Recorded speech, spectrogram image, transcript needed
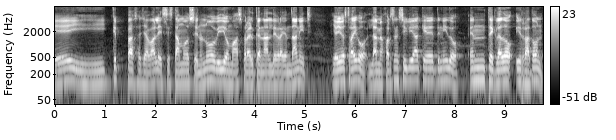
Hey, ¿qué pasa chavales? Estamos en un nuevo vídeo más para el canal de Brian Danich. Y hoy os traigo la mejor sensibilidad que he tenido en teclado y ratón.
